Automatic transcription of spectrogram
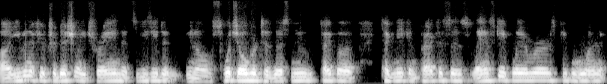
uh, even if you're traditionally trained, it's easy to you know switch over to this new type of technique and practices. Landscape laborers, people who aren't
